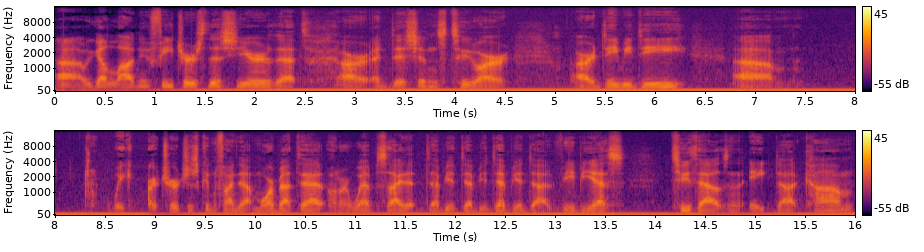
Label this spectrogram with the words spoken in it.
Uh, we got a lot of new features this year that are additions to our our DVD. Um, we, our churches can find out more about that on our website at www.vbs2008.com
